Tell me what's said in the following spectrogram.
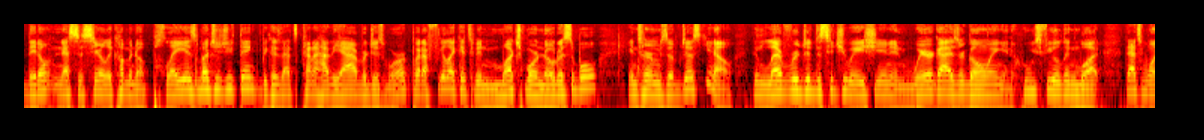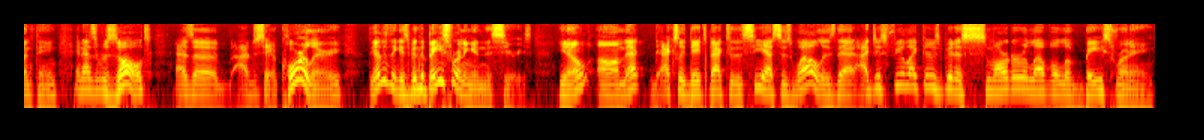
they don't necessarily come into play as much as you think because that's kind of how the averages work. But I feel like it's been much more noticeable in terms of just, you know, the leverage of the situation and where guys are going and who's fielding what. That's one thing. And as a result, as a, I'll just say a corollary, the other thing has been the base running in this series. You know, um, that actually dates back to the CS as well, is that I just feel like there's been a smarter level of base running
